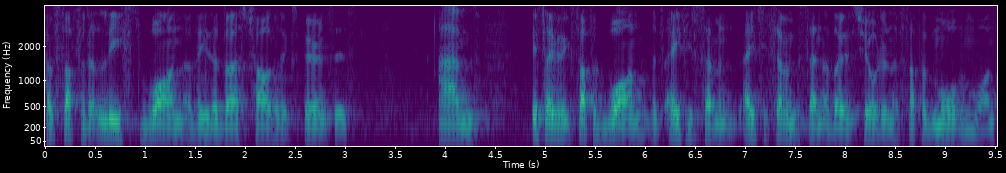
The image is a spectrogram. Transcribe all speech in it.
have suffered at least one of these adverse childhood experiences. And if they've suffered one, that's 87, 87% of those children have suffered more than one.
